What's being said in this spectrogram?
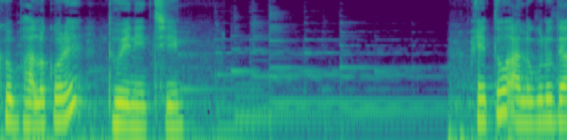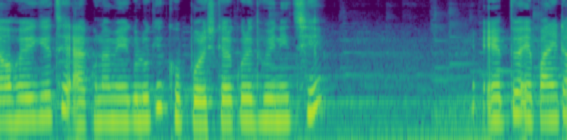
খুব ভালো করে ধুয়ে নিচ্ছি। এই তো, আলুগুলো দেওয়া হয়ে গিয়েছে এখন আমি এগুলোকে খুব পরিষ্কার করে ধুয়ে নিচ্ছি। এ তো এ পানিটা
